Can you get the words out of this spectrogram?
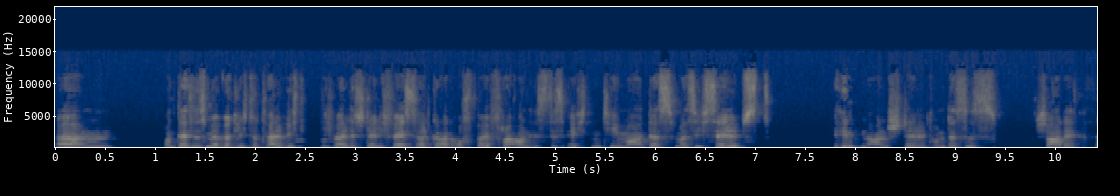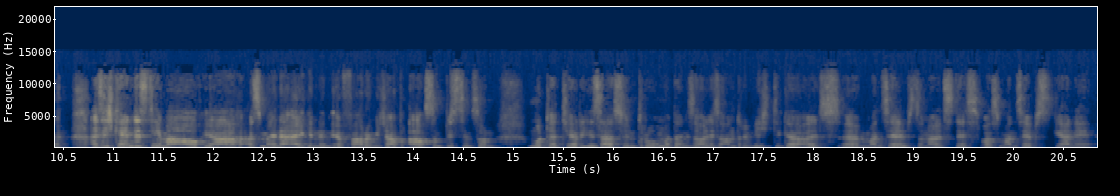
Ähm, und das ist mir wirklich total wichtig, weil das stelle ich fest, halt gerade oft bei Frauen ist das echt ein Thema, dass man sich selbst hinten anstellt. Und das ist Schade. Also ich kenne das Thema auch, ja, aus meiner eigenen Erfahrung. Ich habe auch so ein bisschen so ein Mutter-Theresa-Syndrom und dann ist alles andere wichtiger als äh, man selbst und als das, was man selbst gerne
